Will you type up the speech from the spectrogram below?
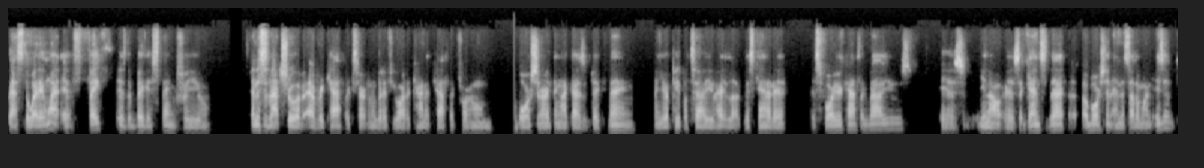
that's the way they went. If faith is the biggest thing for you, and this is not true of every Catholic, certainly, but if you are the kind of Catholic for whom abortion or anything like that is a big thing, and your people tell you, hey, look, this candidate is for your Catholic values, is, you know, is against that abortion, and this other one isn't,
